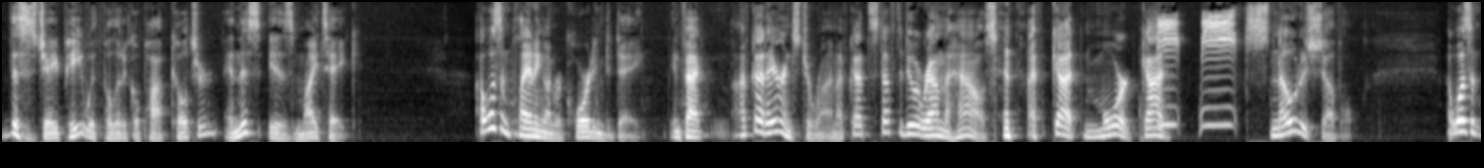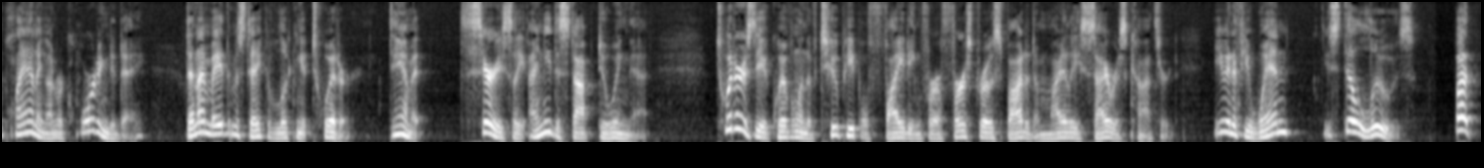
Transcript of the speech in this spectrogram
This is JP with Political Pop Culture, and this is my take. I wasn't planning on recording today. In fact, I've got errands to run. I've got stuff to do around the house, and I've got more god Beep, beep. snow to shovel. I wasn't planning on recording today. Then I made the mistake of looking at Twitter. Damn it. Seriously, I need to stop doing that. Twitter is the equivalent of two people fighting for a first row spot at a Miley Cyrus concert. Even if you win, you still lose. But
